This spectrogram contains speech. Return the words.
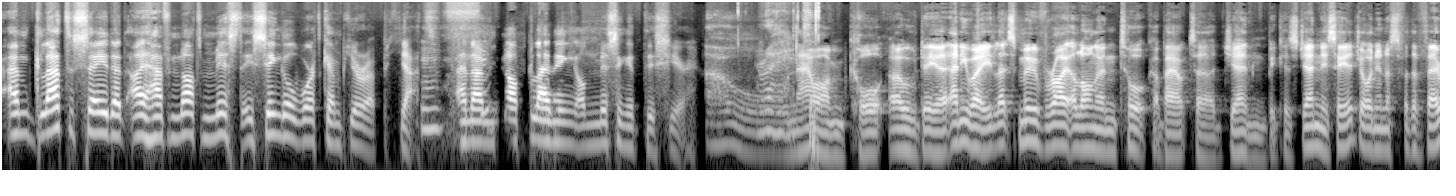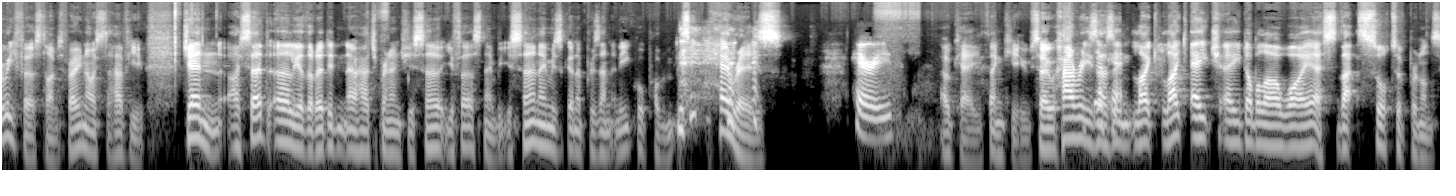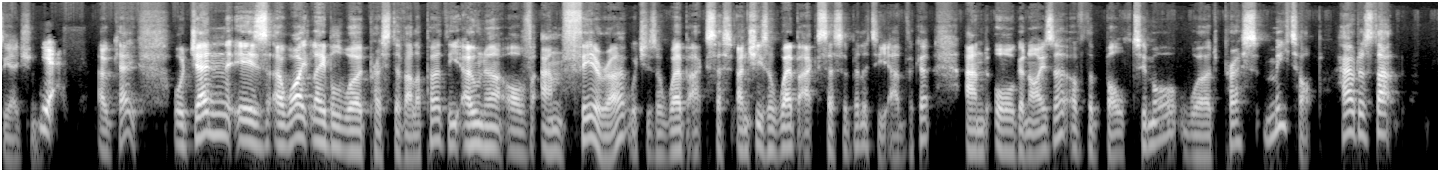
I'm glad to say that I have not missed a single WordCamp Europe yet, Mm. and I'm not planning on missing it this year. Oh, Right. now I'm caught. Oh dear. Anyway, let's move right along and talk about uh, Jen because Jen is here joining us for the very first time. It's very nice to have you, Jen. I said earlier that I didn't know how to pronounce your sur- your first name, but your surname is going to present an equal problem. Is it Herres? Harry's. okay, thank you. So Harry's, as in like like H A R R Y S. That sort of pronunciation. Yes. Okay. Well, Jen is a white label WordPress developer, the owner of Anphira, which is a web access, and she's a web accessibility advocate and organizer of the Baltimore WordPress Meetup. How does that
